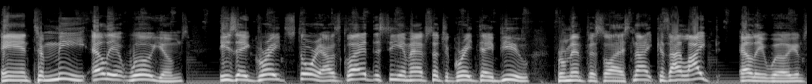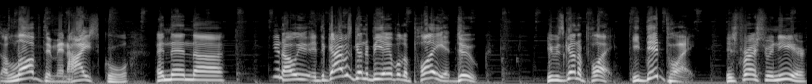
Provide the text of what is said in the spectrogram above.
And to me, Elliott Williams is a great story. I was glad to see him have such a great debut for Memphis last night because I liked Elliott Williams. I loved him in high school. And then, uh, you know, the guy was going to be able to play at Duke. He was going to play. He did play his freshman year.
